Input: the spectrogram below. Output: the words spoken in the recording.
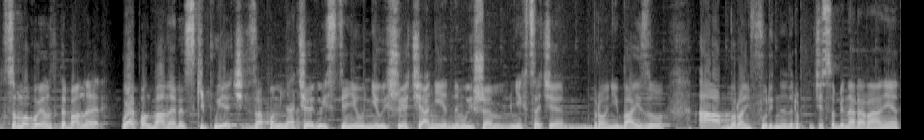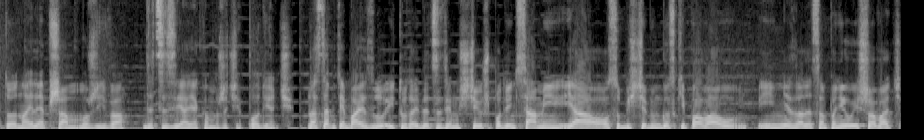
Podsumowując te banery. Weapon banner skipujecie, zapominacie o jego istnieniu, nie wishujecie ani jednym wishem, nie chcecie broni Bajzu, a broń Furiny dropniecie sobie na raranie, to najlepsza możliwa decyzja, jaką możecie podjąć. Następnie Bajzu i tutaj decyzję musicie już podjąć sami, ja osobiście bym go skipował i nie zalecam po niego wishować,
